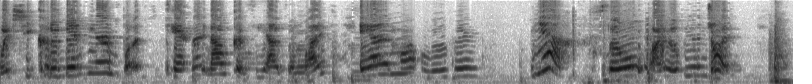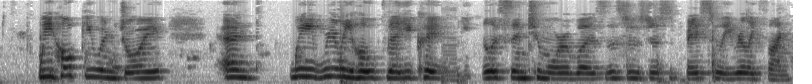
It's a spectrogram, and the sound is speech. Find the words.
wish he could have been here, but can't right now because he has a life. And yeah, so I hope you enjoy. We hope you enjoy, and we really hope that you could listen to more of us. This was just basically really fun.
